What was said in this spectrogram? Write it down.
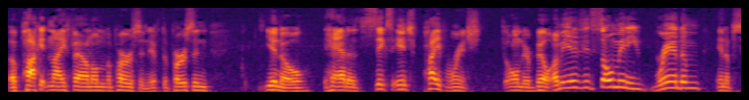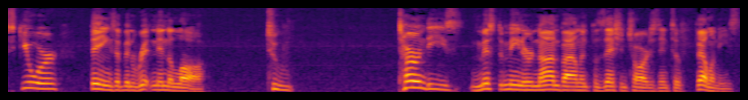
a pocket knife found on the person, if the person, you know, had a six inch pipe wrench on their belt. I mean, it's, it's so many random and obscure things have been written in the law to turn these misdemeanor nonviolent possession charges into felonies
